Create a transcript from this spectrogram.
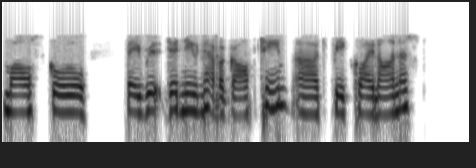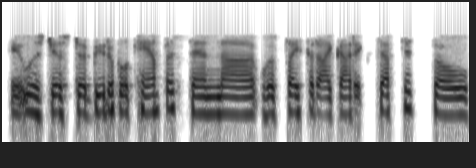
small school. They re- didn't even have a golf team, uh, to be quite honest. It was just a beautiful campus, and uh, was a place that I got accepted. So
